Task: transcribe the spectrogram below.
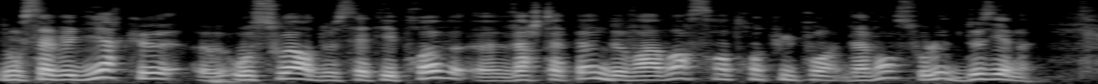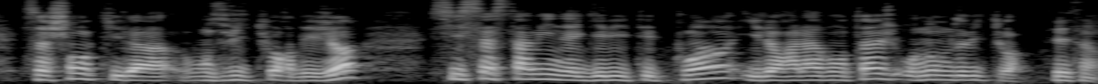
Donc ça veut dire que euh, au soir de cette épreuve, euh, Verstappen devra avoir 138 points d'avance sur le deuxième. Sachant qu'il a 11 victoires déjà, si ça se termine à égalité de points, il aura l'avantage au nombre de victoires. C'est ça.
